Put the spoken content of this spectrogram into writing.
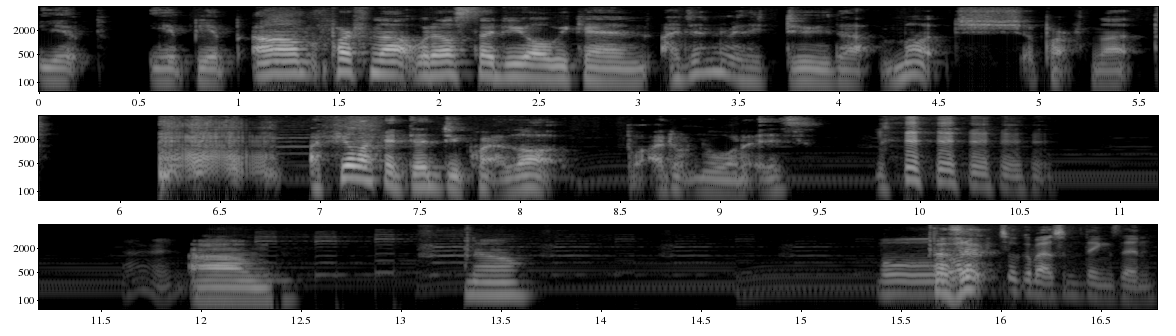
Yep, yep, yep. Um, apart from that, what else did I do all weekend? I didn't really do that much. Apart from that, I feel like I did do quite a lot, but I don't know what it is. right. Um, no. Well, That's why it. talk about some things then?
